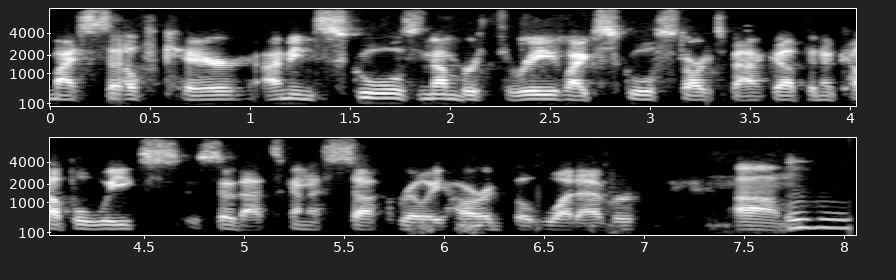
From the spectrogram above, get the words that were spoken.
my self care. I mean, school's number three. Like school starts back up in a couple weeks, so that's going to suck really hard. But whatever. Um, Mm-hmm.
